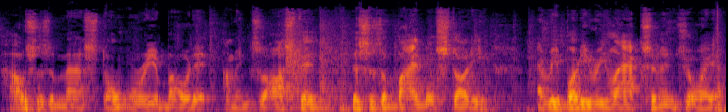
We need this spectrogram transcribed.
House is a mess. Don't worry about it. I'm exhausted. This is a Bible study. Everybody relax and enjoy it.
